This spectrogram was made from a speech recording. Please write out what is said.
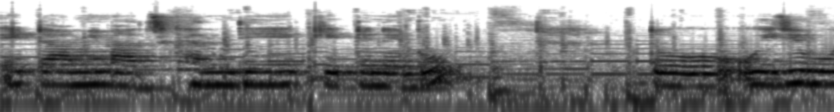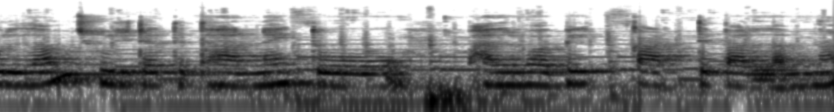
এটা আমি মাঝখান দিয়ে কেটে নেব। তো ওই যে বললাম, ছুরিটাতে ধার নাই তো ভালোভাবে কাটতে পারলাম না।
